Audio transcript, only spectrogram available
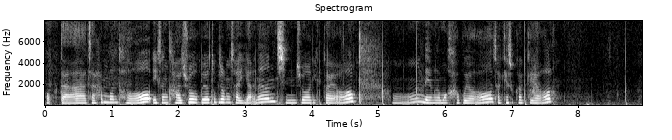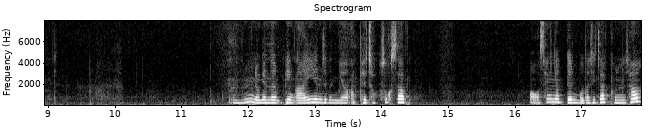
없다. 자, 한 번 더. 이승 가주어고요. 토부정사 이하는 진주어니까요. 음, 내용 넘어가고요. 자, 계속 할게요. 음, 여기는 being ing는요. 앞에 접속사 어, 생략된 뭐다 시작 분사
